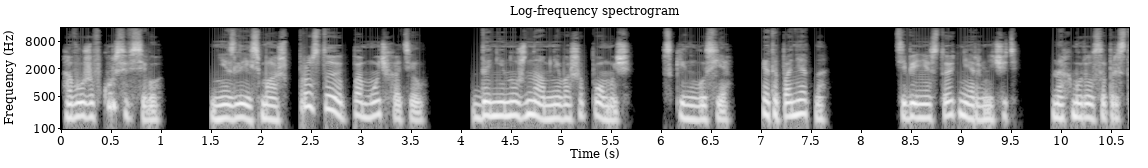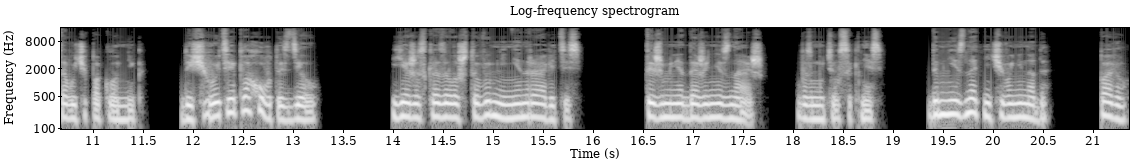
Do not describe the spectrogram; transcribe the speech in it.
А вы уже в курсе всего?» «Не злись, Маш, просто помочь хотел». «Да не нужна мне ваша помощь», — скинулась я. «Это понятно?» «Тебе не стоит нервничать», — нахмурился приставучий поклонник. «Да чего я тебе плохого-то сделал?» «Я же сказала, что вы мне не нравитесь». «Ты же меня даже не знаешь», — возмутился князь. «Да мне и знать ничего не надо. Павел,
